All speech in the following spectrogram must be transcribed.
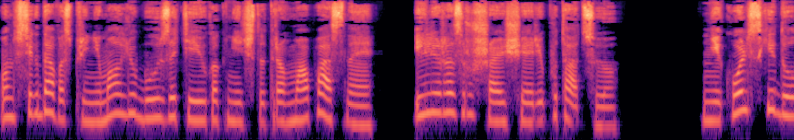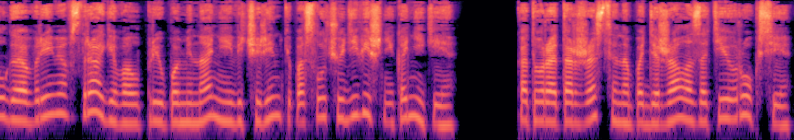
он всегда воспринимал любую затею как нечто травмоопасное или разрушающее репутацию. Никольский долгое время вздрагивал при упоминании вечеринки по случаю девишника Ники, которая торжественно поддержала затею Рокси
